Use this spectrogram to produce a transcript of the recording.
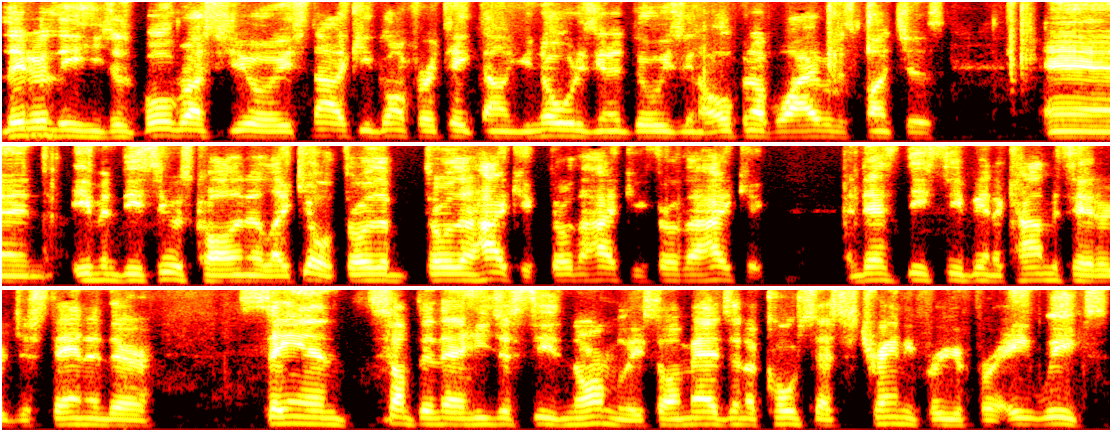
literally he just bull rushes you. It's not like he's going for a takedown. You know what he's gonna do. He's gonna open up wide with his punches. And even DC was calling it like, yo, throw the throw the high kick, throw the high kick, throw the high kick. And that's DC being a commentator, just standing there saying something that he just sees normally. So imagine a coach that's training for you for eight weeks,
